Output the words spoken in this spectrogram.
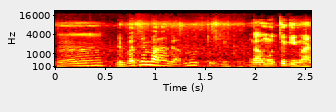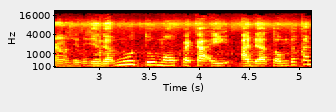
Hmm, debatnya malah nggak mutu gitu nggak mutu gimana maksudnya? ya nggak mutu mau PKI ada atau enggak kan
